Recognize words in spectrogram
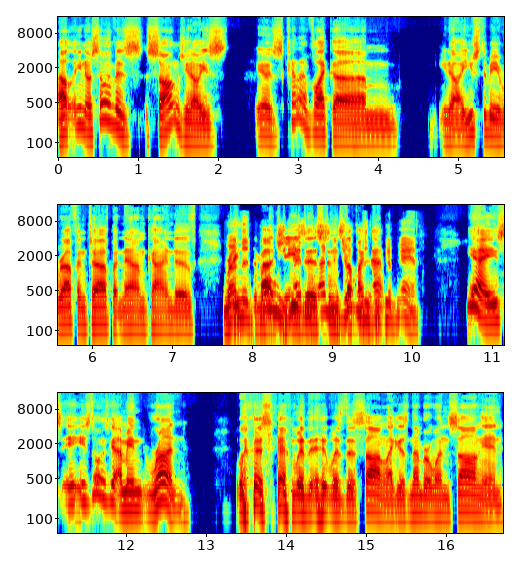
uh, you know, some of his songs, you know, he's, you know, it's kind of like, um, you know, I used to be rough and tough, but now I'm kind of Run the, about Jesus and stuff like that. Good man. Yeah, he's he's doing good. I mean, Run was with it was this song, like his number one song, and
